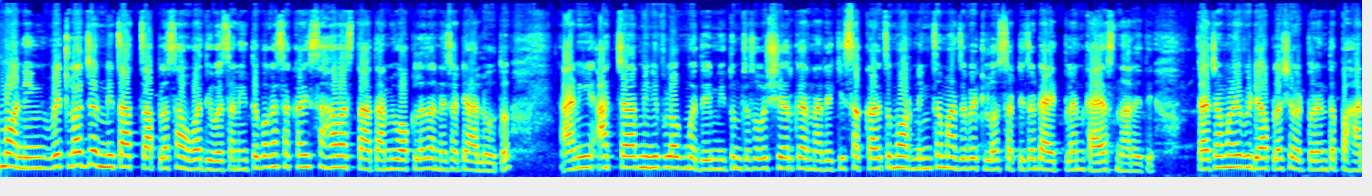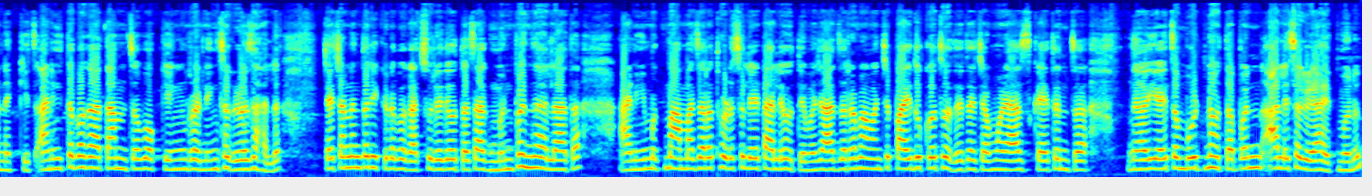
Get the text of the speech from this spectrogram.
मॉर्निंग वेट लॉस जर्नीचा आजचा आपला सहावा दिवस आणि इथे बघा सकाळी सहा वाजता आता आम्ही वॉकला जाण्यासाठी आलो होतो. आणि आजच्या मिनी व्लॉगमध्ये मी तुमच्यासोबत शेअर करणार आहे की सकाळचं मॉर्निंगचं माझं वेट लॉससाठीचं डाएट प्लॅन काय असणार आहे ते. त्याच्यामुळे व्हिडिओ आपला शेवटपर्यंत पहा नक्कीच. आणि इथं बघा आता आमचं वॉकिंग रनिंग सगळं झालं. त्याच्यानंतर इकडे बघा सूर्यदेवताचं आगमन पण झालं आता. आणि मग मामा जरा थोडंसं लेट आले होते. म्हणजे आज जरा मामांचे पाय दुखत होते त्याच्यामुळे आज काय त्यांचं यायचं यायचा मूड नव्हता पण आले सगळे आहेत म्हणून.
